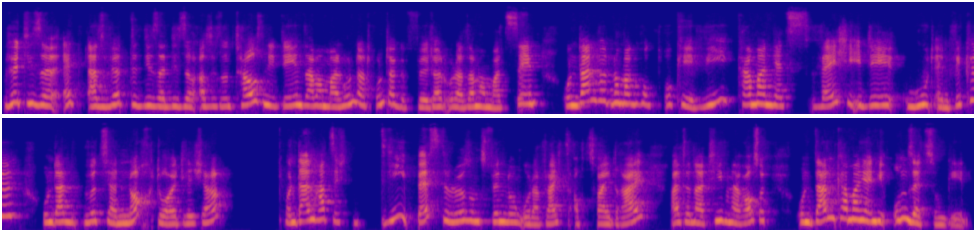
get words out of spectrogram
wird diese, also wird diese, diese, aus diesen 1000 Ideen, sagen wir mal 100 runtergefiltert oder sagen wir mal 10 und dann wird nochmal geguckt, okay, wie kann man jetzt welche Idee gut entwickeln und dann wird es ja noch deutlicher und dann hat sich die beste Lösungsfindung oder vielleicht auch zwei, drei Alternativen herausgeholt und dann kann man ja in die Umsetzung gehen.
